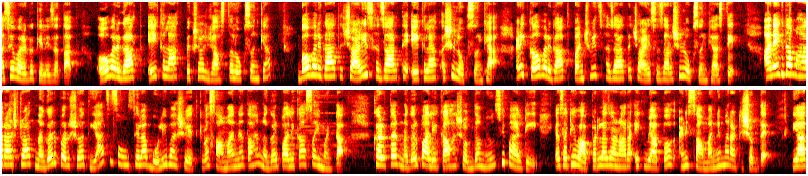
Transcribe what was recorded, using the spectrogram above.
असे वर्ग केले जातात. अ वर्गात एक लाखपेक्षा जास्त लोकसंख्या ब वर्गात चाळीस हजार ते एक लाख अशी लोकसंख्या आणि क वर्गात पंचवीस हजार ते चाळीस हजार अशी लोकसंख्या असते. अनेकदा महाराष्ट्रात नगर परिषद याच संस्थेला बोलीभाषेत किंवा सामान्यतः नगरपालिका असंही म्हणतात. खरं तर नगरपालिका हा शब्द म्युन्सिपाल्टी यासाठी वापरला जाणारा एक व्यापक आणि सामान्य मराठी शब्द आहे. यात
